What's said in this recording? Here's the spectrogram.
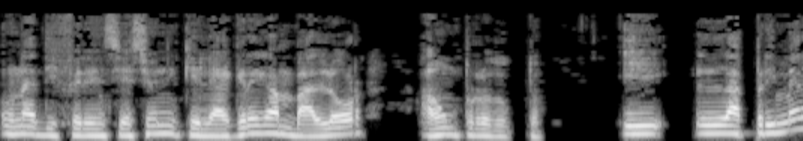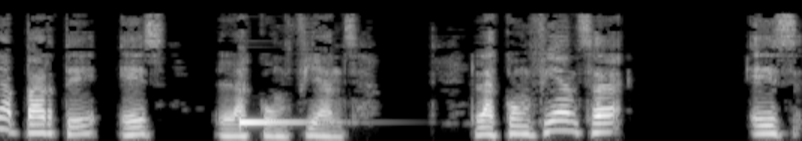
una diferenciación y que le agregan valor a un producto. Y la primera parte es la confianza. La confianza es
